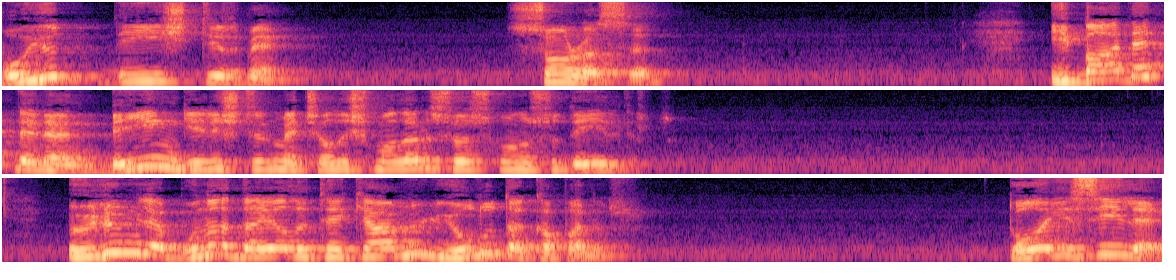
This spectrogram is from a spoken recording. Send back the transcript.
boyut değiştirme sonrası ibadet denen beyin geliştirme çalışmaları söz konusu değildir. Ölümle buna dayalı tekamül yolu da kapanır. Dolayısıyla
